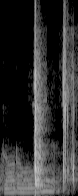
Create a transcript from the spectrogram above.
got all a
